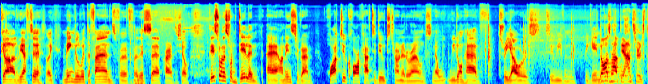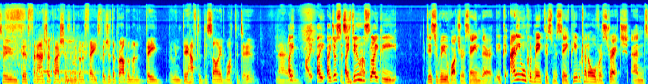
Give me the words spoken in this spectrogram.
God, we have to like mingle with the fans for for this uh, part of the show. This one is from Dylan uh, on Instagram. What do Cork have to do to turn it around? Now we, we don't have three hours to even begin. They also have the answers to the financial questions that they're going to face, which is the problem, and they, I mean, they have to decide what to do. Now, I I, I, I, I just I do slightly disagree with what you're saying there. It, anyone could make this mistake. People can overstretch, and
